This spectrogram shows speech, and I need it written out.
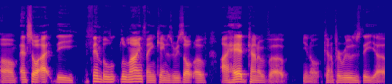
um, and so I the thin blue, blue line thing came as a result of I had kind of uh, you know, kind of peruse the uh,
